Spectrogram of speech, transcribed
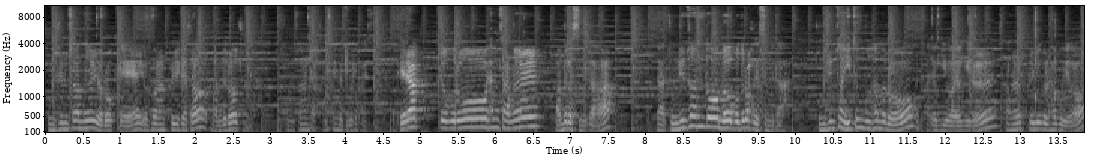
중심선을 이렇게 이 선을 클릭해서 만들어줍니다. 중심선을 약간 당겨주도록 하겠습니다. 대략적으로 형상을 만들었습니다. 자, 중심선도 넣어보도록 하겠습니다. 중심선 2등분 선으로 자, 여기와 여기를 선을 클릭을 하고요.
